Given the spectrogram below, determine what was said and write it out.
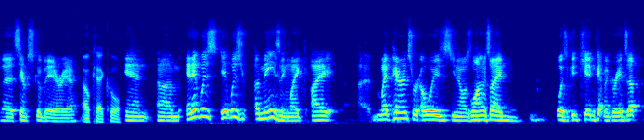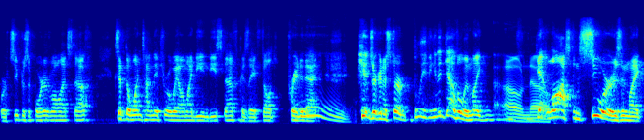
the, the, San Francisco Bay Area. Okay, cool. And um, and it was it was amazing. Like I, my parents were always, you know, as long as I was a good kid and kept my grades up, were super supportive of all that stuff except the one time they threw away all my d&d stuff because they felt prey to that Ooh. kids are going to start believing in the devil and like oh no get lost in sewers and like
